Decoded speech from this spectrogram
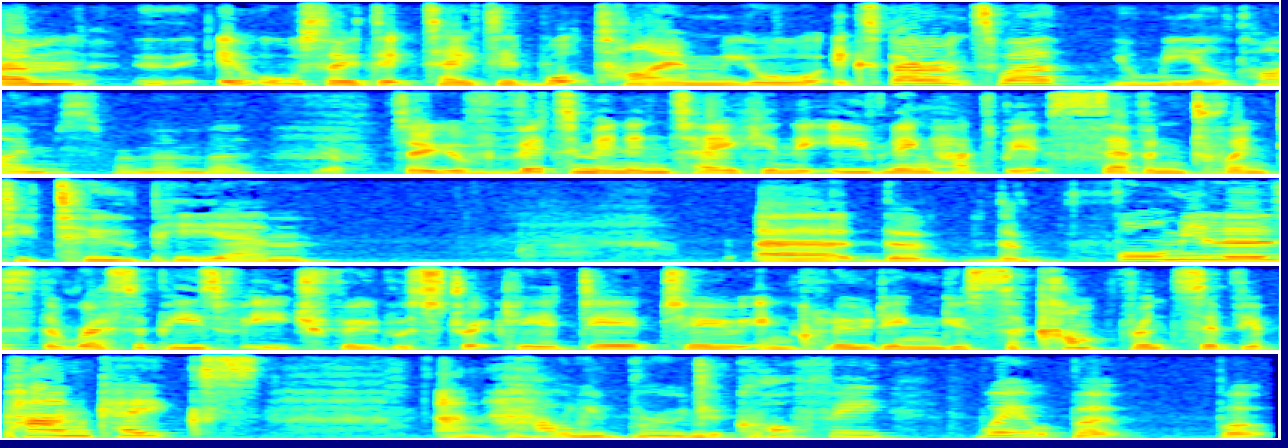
Um, it also dictated what time your experiments were, your meal times. Remember? Yep. So your vitamin intake in the evening had to be at seven twenty-two p.m. Uh, the the formulas, the recipes for each food were strictly adhered to, including your circumference of your pancakes and how you brewed your coffee. Well, but but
